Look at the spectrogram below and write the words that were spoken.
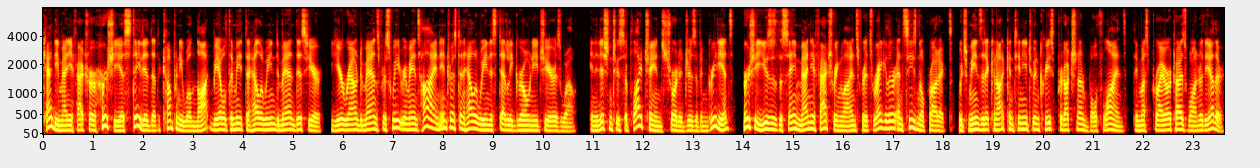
Candy manufacturer Hershey has stated that the company will not be able to meet the Halloween demand this year. Year round demands for sweet remains high, and interest in Halloween is steadily grown each year as well. In addition to supply chain shortages of ingredients, Hershey uses the same manufacturing lines for its regular and seasonal products, which means that it cannot continue to increase production on both lines. They must prioritize one or the other.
